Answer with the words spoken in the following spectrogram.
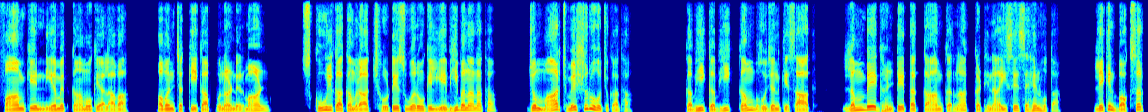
फार्म के नियमित कामों के अलावा पवन चक्की का पुनर्निर्माण, स्कूल का कमरा छोटे सुअरों के लिए भी बनाना था, जो मार्च में शुरू हो चुका था। कभी कभी कम भोजन के साथ लंबे घंटे तक काम करना कठिनाई से सहन होता, लेकिन बॉक्सर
